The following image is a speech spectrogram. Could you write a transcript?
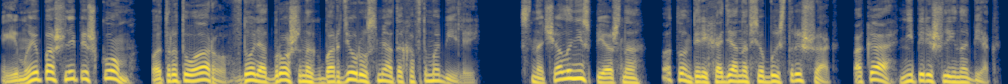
И мы пошли пешком, по тротуару, вдоль отброшенных к бордюру смятых автомобилей. Сначала неспешно, потом переходя на все быстрый шаг, пока не перешли на бег.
